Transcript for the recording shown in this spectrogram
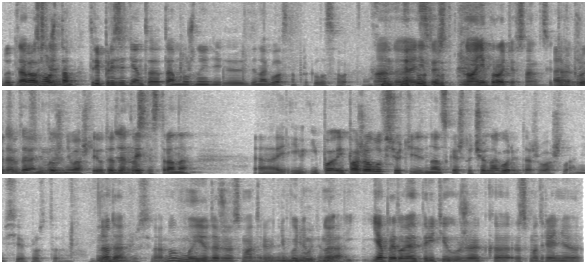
Ну, это да, невозможно, Босния... там три президента, там нужно единогласно проголосовать. А, ну, они, то есть, ну, они против санкций Они также, против, да, да они тоже не вошли. Вот это третья нас... страна. А, и, и, и, пожалуй, все. Надо сказать, что Черногория даже вошла. Они все просто... Ну да, да, ну мы ее даже рассматривать не, не будем. будем Но да. Я предлагаю перейти уже к рассмотрению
